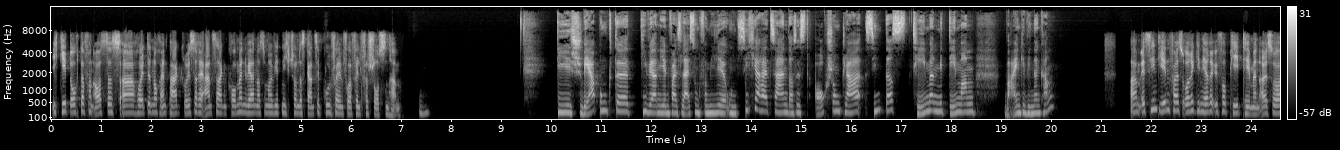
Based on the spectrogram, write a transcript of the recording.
Ich gehe doch davon aus, dass äh, heute noch ein paar größere Ansagen kommen werden. Also man wird nicht schon das ganze Pulver im Vorfeld verschossen haben. Mhm. Die Schwerpunkte, die werden jedenfalls Leistung, Familie und Sicherheit sein. Das ist auch schon klar. Sind das Themen, mit denen man Wahlen gewinnen kann? Ähm, es sind jedenfalls originäre ÖVP-Themen. Also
